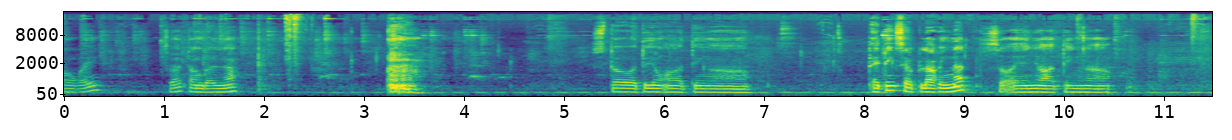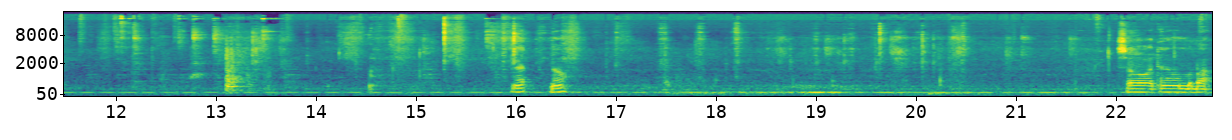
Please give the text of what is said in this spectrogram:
Okay. So, tanggal na. so, ito yung ating ah, I think self-locking nut. So, ayan yung ating ah, nut, no? So, ito naman baba.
